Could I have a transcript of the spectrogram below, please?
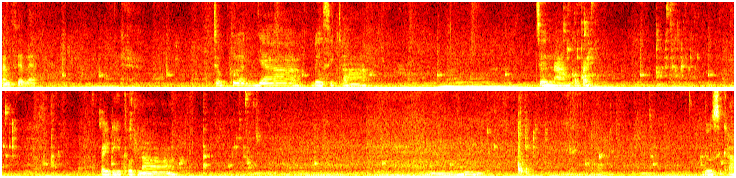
กันเสียแล้ว จ้าเพื่อนยากดูสิคะเจอน้ำเข้าไป ไปดีถดหนาดูสิคะ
